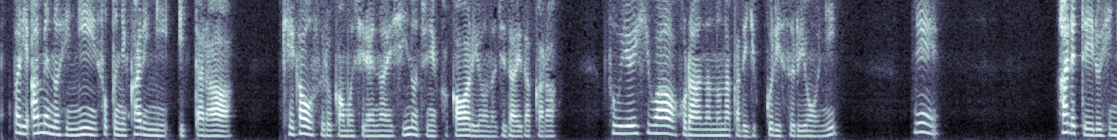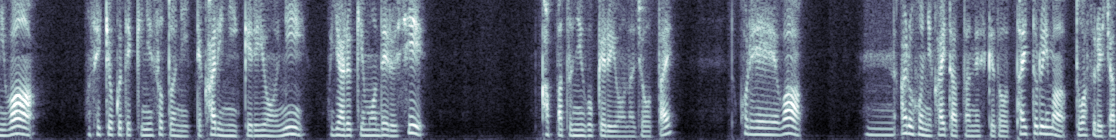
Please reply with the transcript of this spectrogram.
やっぱり雨の日に外に狩りに行ったら怪我をするかもしれないし命に関わるような時代だからそういう日はホラー穴の中でゆっくりするようにで晴れている日には積極的に外に行って狩りに行けるようにやる気も出るし活発に動けるような状態。これはうんある本に書いてあったんですけどタイトル今ど忘れちゃ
